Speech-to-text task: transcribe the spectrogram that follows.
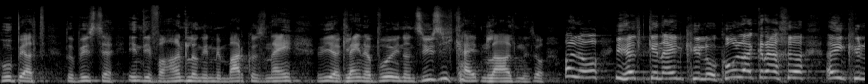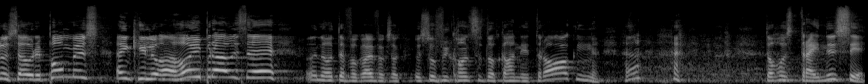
Hubert, du bist ja in die Verhandlungen mit Markus Ney wie ein kleiner Bub in einen Süßigkeitenladen. So, hallo, ich hätte gerne ein Kilo Cola-Kracher, ein Kilo saure Pommes, ein Kilo Ahoi-Brause. Und dann hat der Verkäufer gesagt, so viel kannst du doch gar nicht tragen. Da hast du drei Nüsse,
